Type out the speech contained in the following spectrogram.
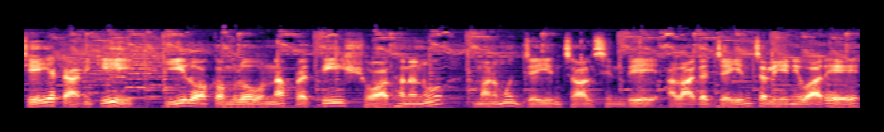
చేయటానికి ఈ లోకంలో ఉన్న ప్రతి శోధనను మనము జయించాల్సిందే. అలాగ జయించలేని వారే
